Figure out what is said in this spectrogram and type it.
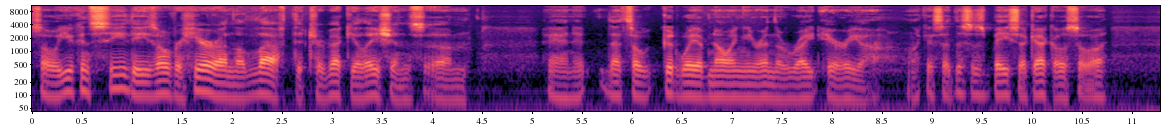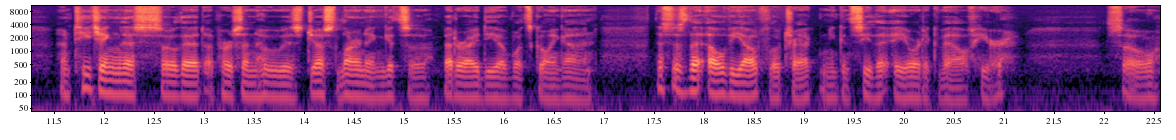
So you can see these over here on the left, the trabeculations, um, and it, that's a good way of knowing you're in the right area. Like I said, this is basic echo, so uh, I'm teaching this so that a person who is just learning gets a better idea of what's going on. This is the LV outflow tract, and you can see the aortic valve here. So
